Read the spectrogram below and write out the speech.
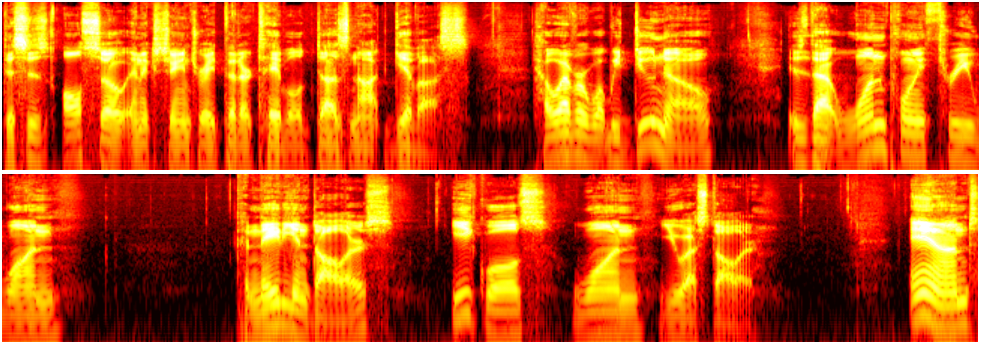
This is also an exchange rate that our table does not give us. However, what we do know is that 1.31 Canadian dollars equals 1 US dollar. And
